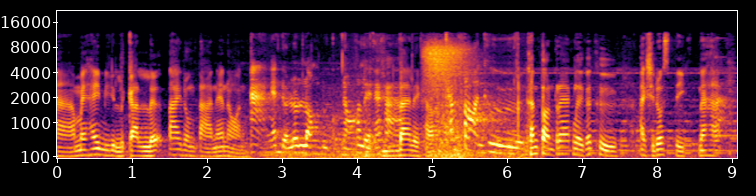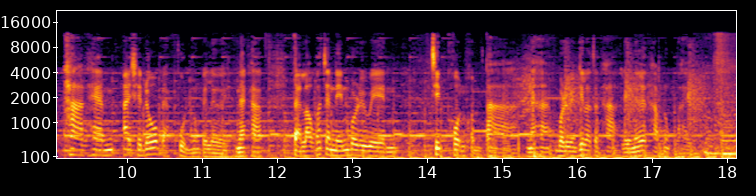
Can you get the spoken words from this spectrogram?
น้ำไม่ให้มีการเลอะใต้ดวงตาแน่นอน อะงั้นเดี๋ยวเราลองดูกับน้องกันเลยนะคะ ได้เลยครับ ขั้นตอนคือ ขั้นตอนแรกเลยก็คืออายแชโดว์สติ๊กนะฮะ ค่ะ ทาแทนอายแชโดว์แบบฝุ่นลงไปเลยนะครับ แต่เราก็จะเน้นบริเวณชิดโคนขนตานะฮะ บริเวณที่เราจะทาเลเนอร์ทับลงไปครับ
